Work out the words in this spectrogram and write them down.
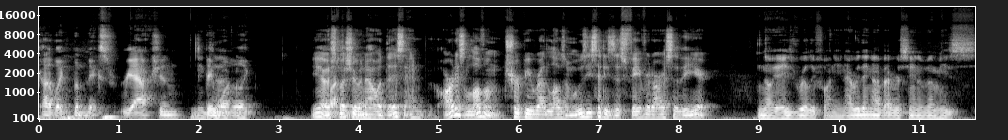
kind of like the mixed reaction. They want to like Yeah, especially Flexible. now with this. And artists love him. Trippie Redd loves him. Uzi said he's his favorite artist of the year. No, yeah, he's really funny, and everything I've ever seen of him, he's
